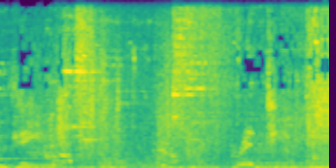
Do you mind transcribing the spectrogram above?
Rampage. Red team.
